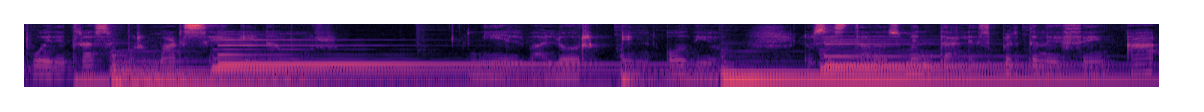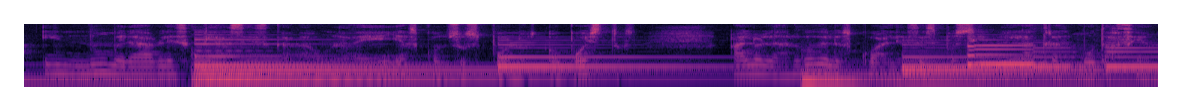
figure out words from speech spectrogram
puede transformarse en amor, ni el valor en odio. Los estados mentales pertenecen a innumerables clases, cada una de ellas con sus polos opuestos, a lo largo de los cuales es posible la transmutación.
